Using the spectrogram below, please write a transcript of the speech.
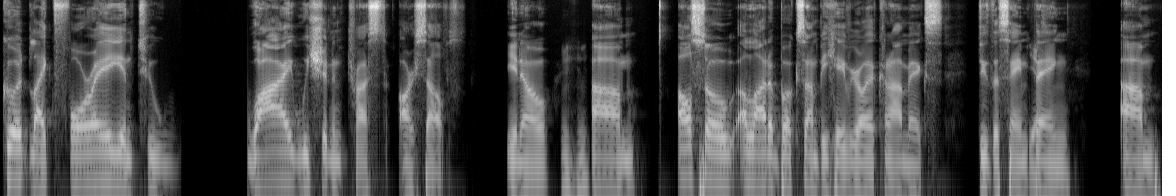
good like foray into why we shouldn't trust ourselves you know mm-hmm. um, also a lot of books on behavioral economics do the same yes. thing um,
